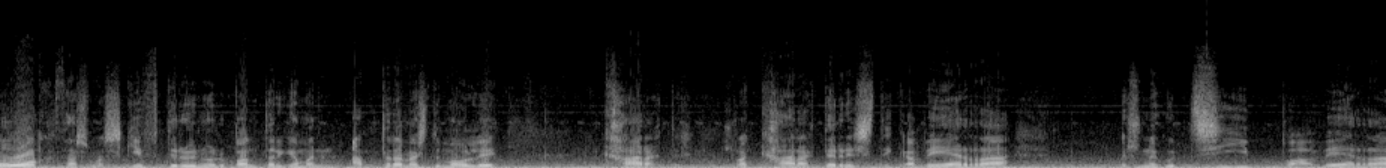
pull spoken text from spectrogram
Og það sem að skiptir raun og veru bandaríkjamannin Allra mestu máli Karakter, svona karakteristik Að vera svona einhver típa vera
